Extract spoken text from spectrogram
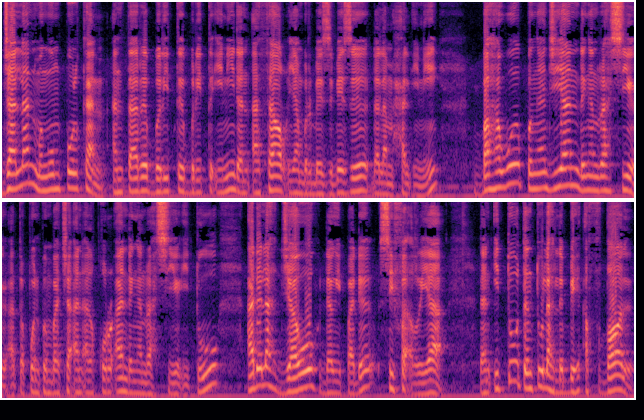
jalan mengumpulkan antara berita-berita ini dan athar yang berbeza-beza dalam hal ini bahawa pengajian dengan rahsia ataupun pembacaan Al-Quran dengan rahsia itu adalah jauh daripada sifat ria dan itu tentulah lebih afdal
